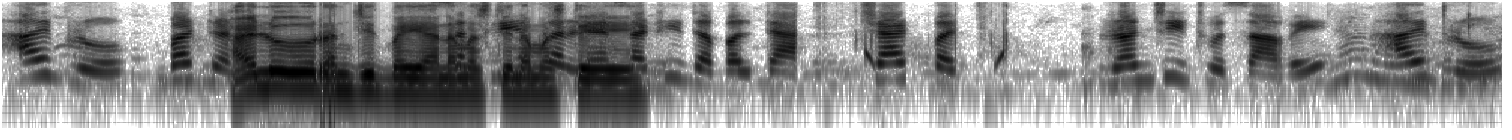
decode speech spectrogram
hi bro button. Hello Ranjit भैया नमस्ते नमस्ते। डबल टॅप चॅट पर Ranjit Vasave. Hi bro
